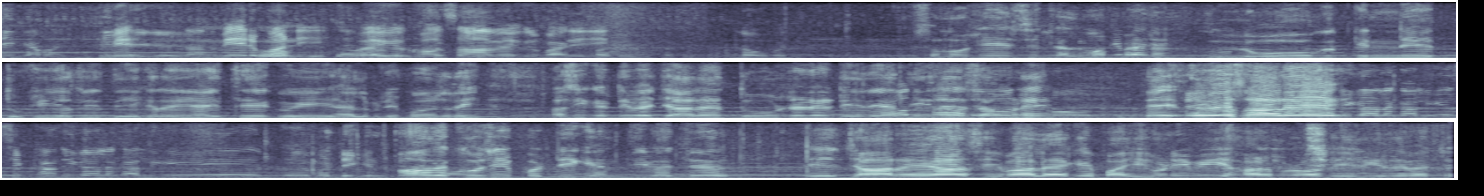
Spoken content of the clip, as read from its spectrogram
ਠੀਕ ਹੈ ਬਾਈ ਮਿਹਰਬਾਨੀ। ਵਾਹਿਗੁਰੂ ਖਾਲਸਾ ਵਾਹਿਗੁਰੂ ਫਤਿਹ ਜੀ। ਲਓ ਬਾਈ ਚਲੋ ਜੀ ਇਸ ਢਲਮਾ ਪਿੰਡ ਲੋਕ ਕਿੰਨੇ ਦੁਖੀ ਆ ਤੁਸੀਂ ਦੇਖ ਰਹੇ ਆ ਇੱਥੇ ਕੋਈ ਹੈਲਪ ਨਹੀਂ ਪਹੁੰਚ ਰਹੀ। ਅਸੀਂ ਗੱਡੀ ਵਿੱਚ ਜਾ ਰਹੇ ਹਾਂ ਦੂਰ ਜਿਹੜੇ ਡੇਰੇ ਆ ਦੀਦੇ ਸਾਹਮਣੇ ਤੇ ਉਹ ਸਾਰੇ ਦੀ ਗੱਲ ਕਰ ਲਈਏ ਸਿੱਖਾਂ ਦੀ ਗੱਲ ਕਰ ਲਈਏ ਇਹ ਵੱਡੀ ਗਿਣਤੀ ਆਹ ਦੇਖੋ ਜੀ ਵੱਡੀ ਗਿਣਤੀ ਵਿੱਚ ਇਹ ਜਾ ਰਹੇ ਆ ਸੇਵਾ ਲੈ ਕੇ ਬਾਈ ਹੁਣੀ ਵੀ ਹੜ੍ਹ ਪ੍ਰਭਾਵਿਤ ਏਰੀਆ ਦੇ ਵਿੱਚ।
